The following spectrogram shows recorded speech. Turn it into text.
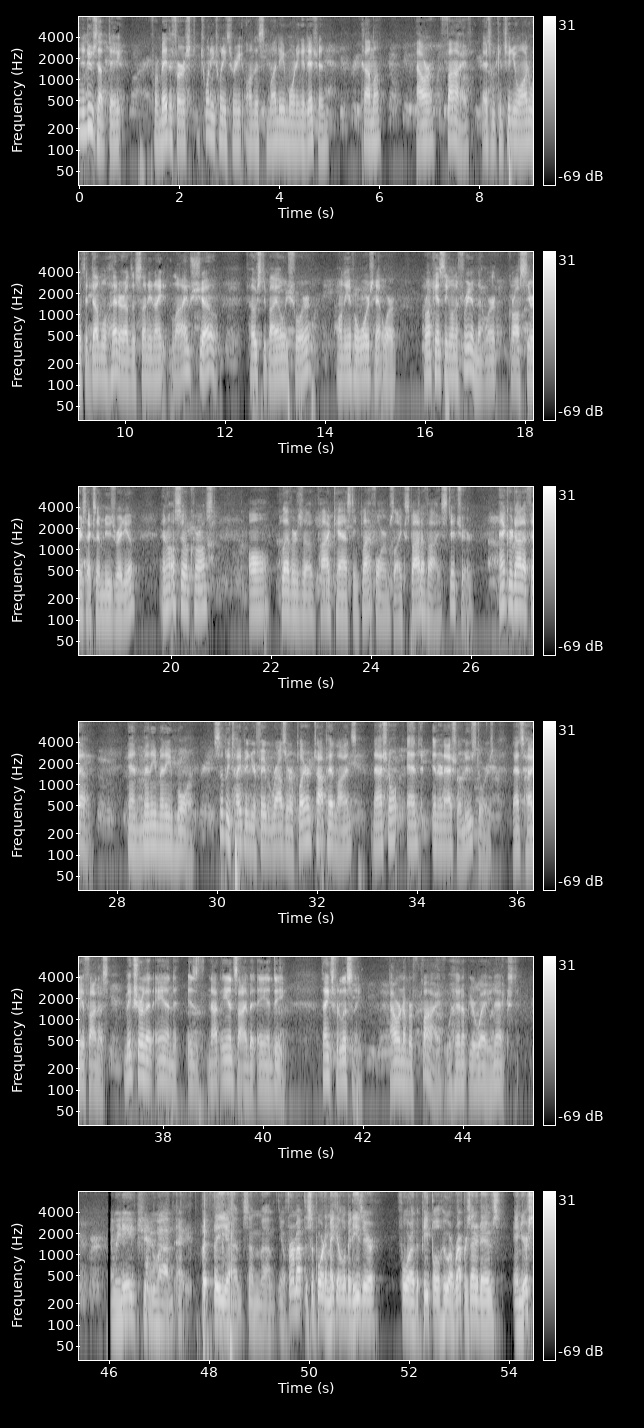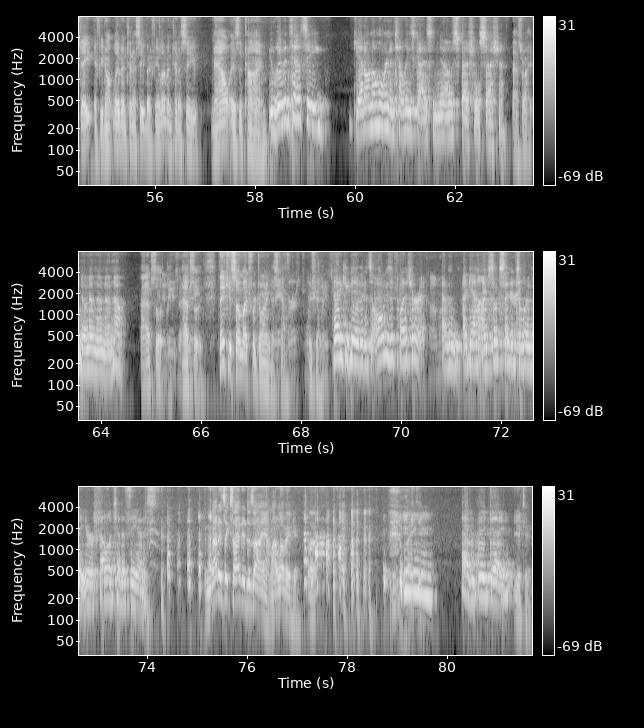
In a news update for May the 1st, 2023, on this Monday morning edition, comma, hour 5, as we continue on with the double header of the Sunday night live show hosted by Owen Schroeder on the InfoWars Network, broadcasting on the Freedom Network across Sirius XM News Radio, and also across all plethora of podcasting platforms like Spotify, Stitcher, Anchor.fm, and many, many more. Simply type in your favorite browser or player, top headlines, national and international news stories. That's how you find us. Make sure that and is not the and sign, but A and D. Thanks for listening. Hour number five will head up your way next. And we need to uh, put the uh, some um, you know firm up the support and make it a little bit easier for the people who are representatives in your state. If you don't live in Tennessee, but if you live in Tennessee, now is the time. You live in Tennessee, get on the horn and tell these guys no special session. That's right. No, no, no, no, no. Absolutely. Absolutely. Thank you so much for joining us, Catherine. Appreciate it. Thank you, David. It's always a pleasure. And again, I'm so excited to learn that you're a fellow Tennessean. Not as excited as I am. I love it here. Thank you. Have a great day. You too.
